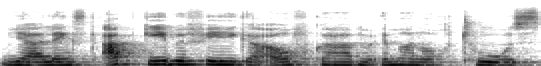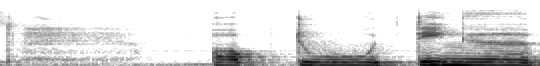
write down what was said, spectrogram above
ja längst abgebefähige Aufgaben immer noch tust, ob du Dinge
